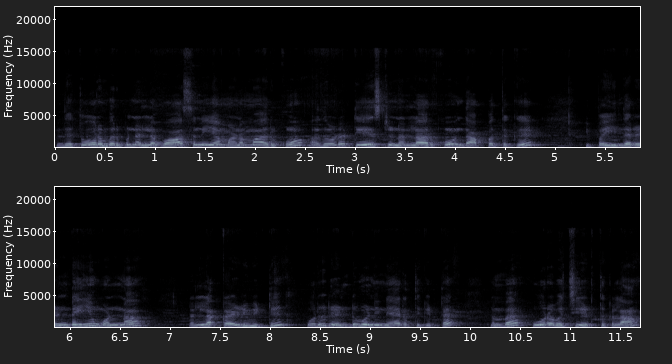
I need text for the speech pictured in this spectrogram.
இந்த பருப்பு நல்ல வாசனையாக மணமாக இருக்கும். அதோட டேஸ்ட்டு நல்லா இருக்கும் இந்த அப்பத்துக்கு. இப்போ இந்த ரெண்டையும் ஒன்றா நல்லா கழுவிட்டு ஒரு ரெண்டு மணி நேரத்துக்கிட்ட நம்ம ஊற வச்சு எடுத்துக்கலாம்.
